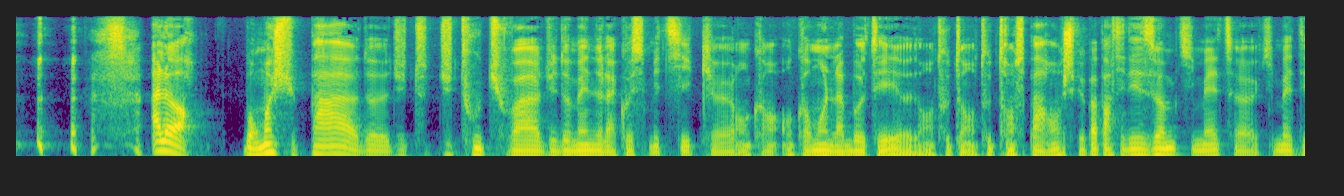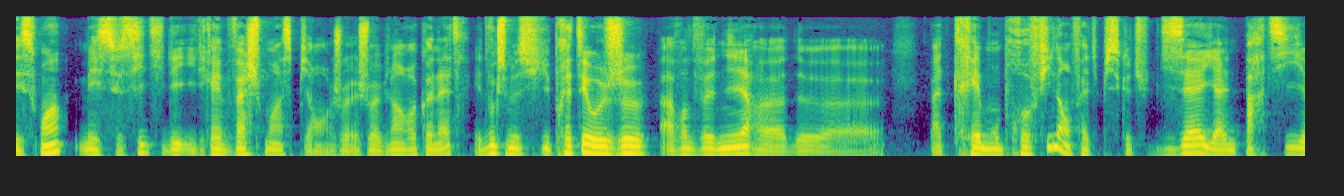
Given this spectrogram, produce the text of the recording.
Alors, Bon, moi, je suis pas de, du, du, tout, tu vois, du domaine de la cosmétique, euh, encore encore moins de la beauté, euh, en tout en toute transparence. Je fais pas partie des hommes qui mettent euh, qui mettent des soins, mais ce site, il est, il est quand même vachement inspirant. Je, je bien le reconnaître. Et donc, je me suis prêté au jeu avant de venir de, bah, de créer mon profil en fait, puisque tu le disais, il y a une partie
